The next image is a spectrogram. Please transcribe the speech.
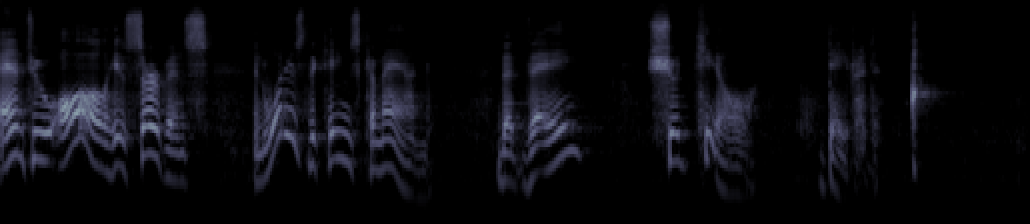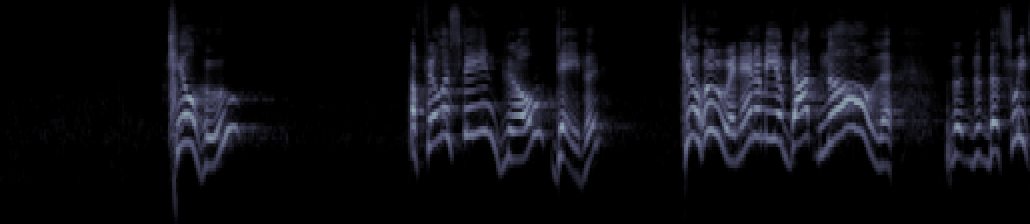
and to all his servants. And what is the king's command? That they should kill David. Kill who? A Philistine? No, David. Kill who? An enemy of God? No, the, the, the, the sweet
